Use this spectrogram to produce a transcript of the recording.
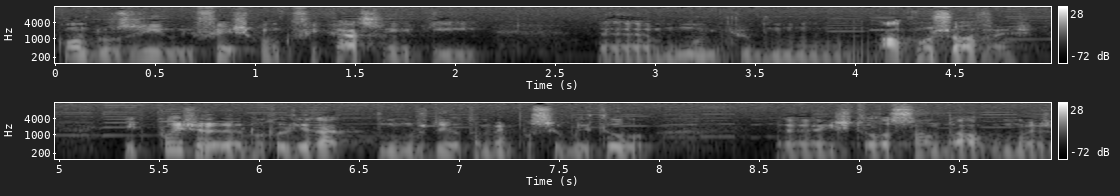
conduziu e fez com que ficassem aqui muito, um, alguns jovens. E depois a notoriedade que nos deu também possibilitou a instalação de algumas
